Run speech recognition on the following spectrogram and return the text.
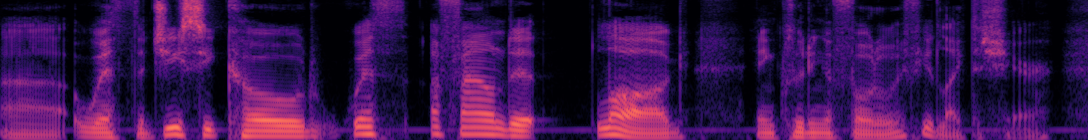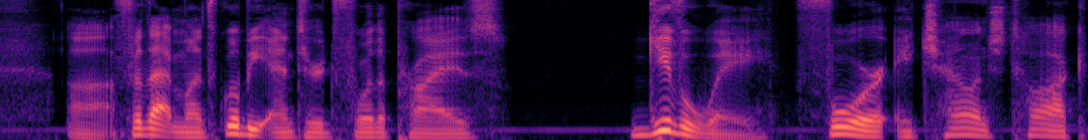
uh, with the GC code with a found it log, including a photo if you'd like to share, uh, for that month will be entered for the prize giveaway for a Challenge Talk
